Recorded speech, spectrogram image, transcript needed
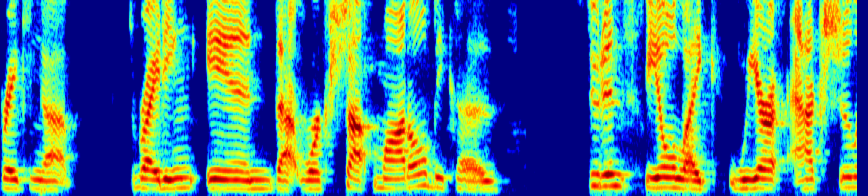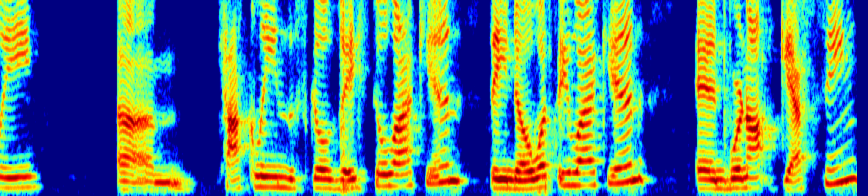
breaking up writing in that workshop model because students feel like we are actually um, tackling the skills they still lack in. They know what they lack in, and we're not guessing.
